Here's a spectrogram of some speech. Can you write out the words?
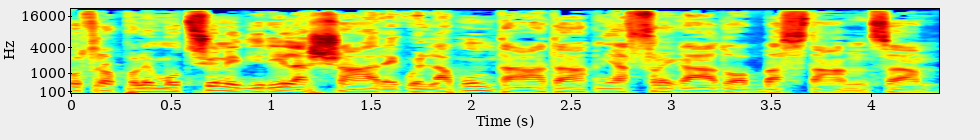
Purtroppo l'emozione di rilasciare quella puntata mi ha fregato abbastanza.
